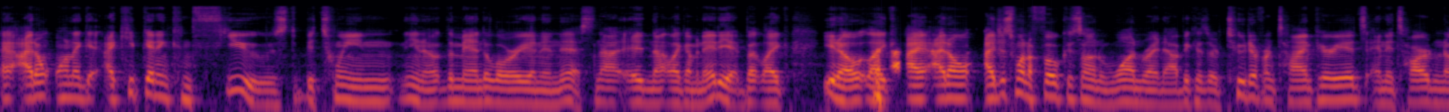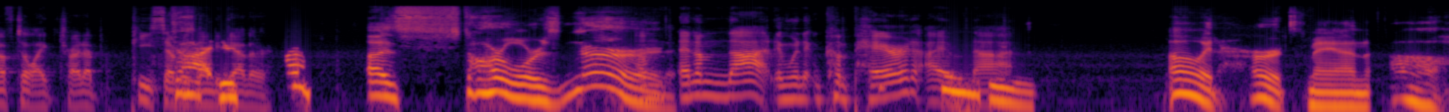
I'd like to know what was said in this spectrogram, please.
I don't want to get. I keep getting confused between you know the Mandalorian and this. Not eh, not like I'm an idiot, but like you know, like I I don't. I just want to focus on one right now because they're two different time periods, and it's hard enough to like try to piece everything God, together. A Star Wars nerd. Um, and I'm not. And when it compared, I am not. Oh, it hurts, man. Oh,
